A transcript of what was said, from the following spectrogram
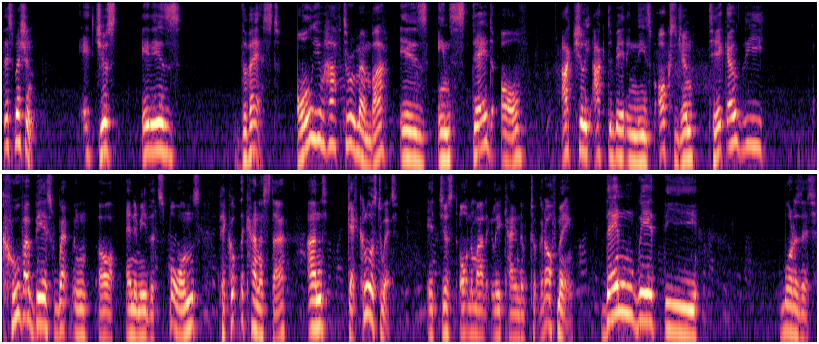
this mission. It just, it is the best. All you have to remember is instead of actually activating these for oxygen, take out the cover-based weapon or enemy that spawns, pick up the canister and get close to it. It just automatically kind of took it off me. Then with the what is it?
